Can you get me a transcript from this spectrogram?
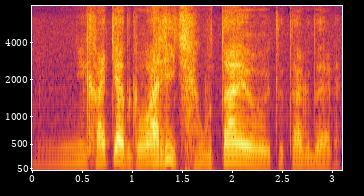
не хотят говорить, утаивают и так далее.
